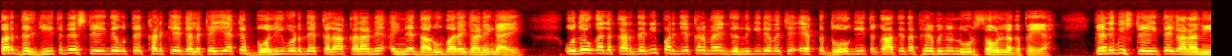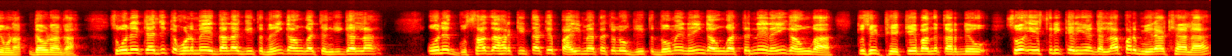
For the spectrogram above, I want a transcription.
ਪਰ ਦਲਜੀਤ ਨੇ ਸਟੇਜ ਦੇ ਉੱਤੇ ਖੜ ਕੇ ਗੱਲ ਕਹੀ ਆ ਕਿ ਬਾਲੀਵੁੱਡ ਦੇ ਕਲਾਕਾਰਾਂ ਨੇ ਇੰਨੇ दारू ਬਾਰੇ ਗਾਣੇ ਗਾਏ। ਉਦੋਂ ਗੱਲ ਕਰਦੇ ਨਹੀਂ, ਪਰ ਜੇਕਰ ਮੈਂ ਜ਼ਿੰਦਗੀ ਦੇ ਵਿੱਚ ਇੱਕ ਦੋ ਗੀਤ ਗਾਤੇ ਤਾਂ ਫਿਰ ਮੈਨੂੰ ਨੋਟਸ ਆਉਣ ਲੱਗ ਪਏ ਆ। ਕਹਿੰਦੇ ਵੀ ਸਟੇਜ ਤੇ ਗਾਣਾ ਨਹੀਂ ਆਉਣਾ, ਗਾਉਣਾਗਾ। ਸੋ ਉਹਨੇ ਕਿਹਾ ਜੀ ਕਿ ਹੁਣ ਮੈਂ ਇਦਾਂ ਦਾ ਗੀਤ ਨਹੀਂ ਗਾਉਂਗਾ ਚੰਗੀ ਗੱਲ ਆ। ਉਹਨੇ ਗੁੱਸਾ ਜ਼ਾਹਰ ਕੀਤਾ ਕਿ ਭਾਈ ਮੈਂ ਤਾਂ ਚਲੋ ਗੀਤ ਦੋਵੇਂ ਨਹੀਂ ਗਾਉਂਗਾ ਤਿੰਨੇ ਨਹੀਂ ਗਾਉਂਗਾ ਤੁਸੀਂ ਠੇਕੇ ਬੰਦ ਕਰ ਦਿਓ। ਸੋ ਇਸ ਤਰੀਕੇ ਦੀਆਂ ਗੱਲਾਂ, ਪਰ ਮੇਰਾ ਖਿਆਲ ਆ,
